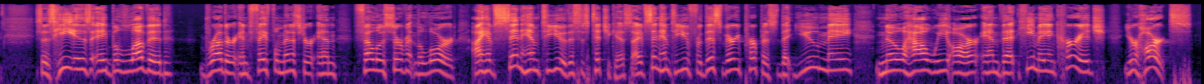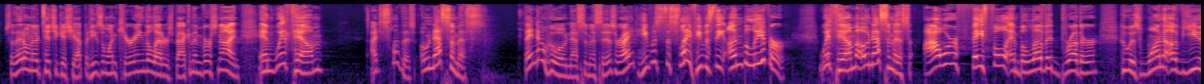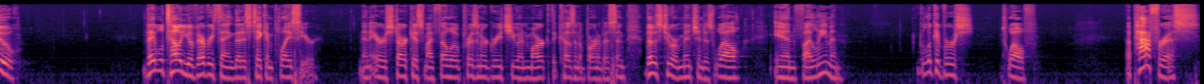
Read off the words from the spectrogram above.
It says, He is a beloved brother and faithful minister and fellow servant in the Lord. I have sent him to you. This is Tychicus. I have sent him to you for this very purpose, that you may know how we are and that he may encourage your hearts. So they don't know Tychicus yet, but he's the one carrying the letters back. And then verse 9, and with him, I just love this, Onesimus. They know who Onesimus is, right? He was the slave, he was the unbeliever with him Onesimus, our faithful and beloved brother, who is one of you. They will tell you of everything that has taken place here. Then Aristarchus, my fellow prisoner, greets you, and Mark, the cousin of Barnabas. And those two are mentioned as well in Philemon. But look at verse 12. Epaphras,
